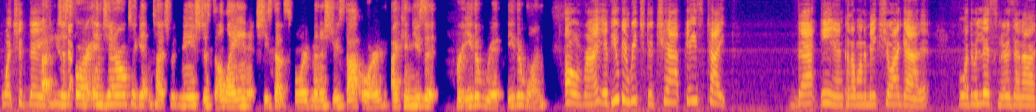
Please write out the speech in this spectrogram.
what should they uh, just for in general to get in touch with me it's just elaine at she steps forward ministries.org i can use it for either either one. All right. If you can reach the chat please type that in because i want to make sure i got it for the listeners. And i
